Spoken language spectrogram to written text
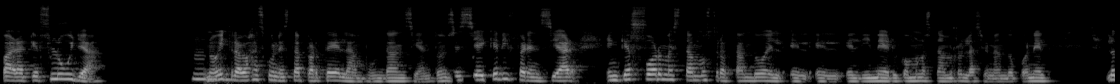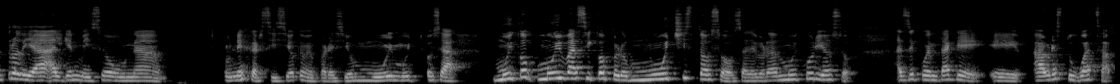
para que fluya, ¿no? Y trabajas con esta parte de la abundancia. Entonces, sí hay que diferenciar en qué forma estamos tratando el, el dinero y cómo nos estamos relacionando con él. El otro día alguien me hizo una, un ejercicio que me pareció muy, muy, o sea, muy, muy básico, pero muy chistoso, o sea, de verdad muy curioso. Haz de cuenta que eh, abres tu WhatsApp,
